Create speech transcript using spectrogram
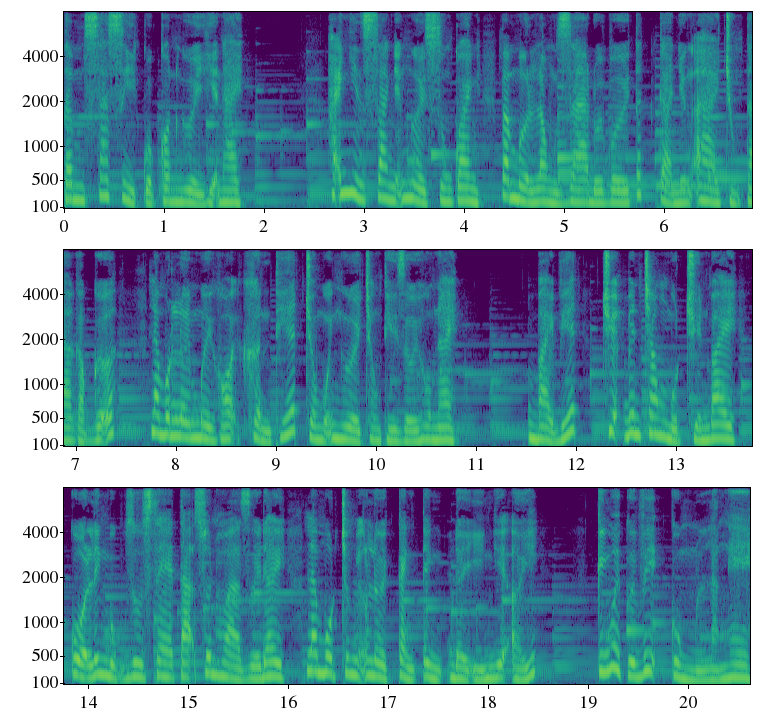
tâm xa xỉ của con người hiện nay. Hãy nhìn sang những người xung quanh và mở lòng ra đối với tất cả những ai chúng ta gặp gỡ là một lời mời gọi khẩn thiết cho mỗi người trong thế giới hôm nay – Bài viết Chuyện bên trong một chuyến bay của Linh Mục Du Xe Tạ Xuân Hòa dưới đây là một trong những lời cảnh tỉnh đầy ý nghĩa ấy. Kính mời quý vị cùng lắng nghe.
